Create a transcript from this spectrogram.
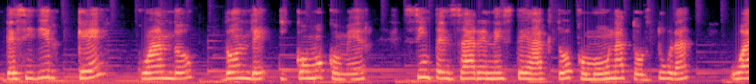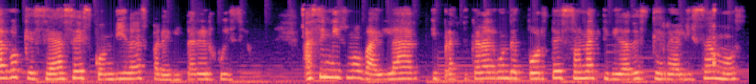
Decidir qué, cuándo, dónde y cómo comer sin pensar en este acto como una tortura o algo que se hace escondidas para evitar el juicio. Asimismo, bailar y practicar algún deporte son actividades que realizamos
